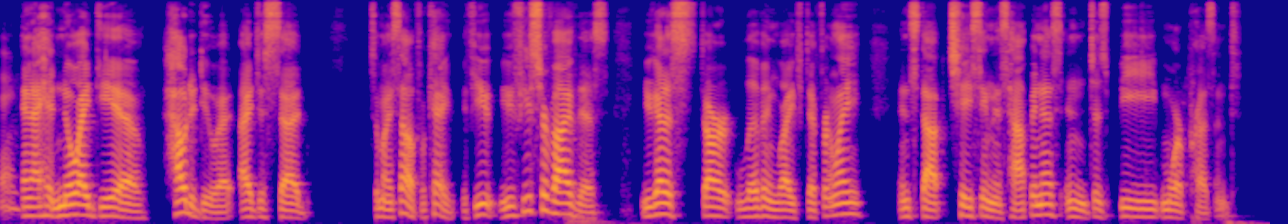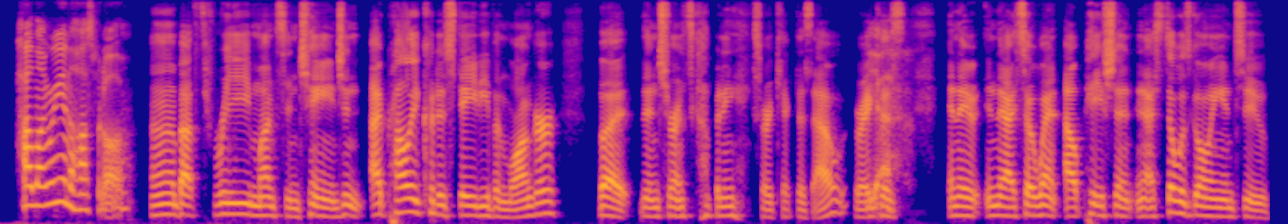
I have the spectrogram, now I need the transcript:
Dang. And I had no idea how to do it. I just said to myself, okay, if you if you survive this, you got to start living life differently and stop chasing this happiness and just be more present. How long were you in the hospital? Uh, about three months and change. And I probably could have stayed even longer, but the insurance company sort of kicked us out, right? Yeah. And they and I so I went outpatient and I still was going into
